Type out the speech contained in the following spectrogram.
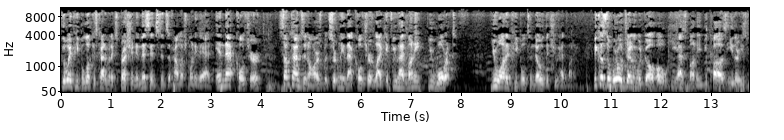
the way people look is kind of an expression in this instance of how much money they had. In that culture, sometimes in ours, but certainly in that culture, like if you had money, you wore it. You wanted people to know that you had money. Because the world generally would go, oh, he has money because either he's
